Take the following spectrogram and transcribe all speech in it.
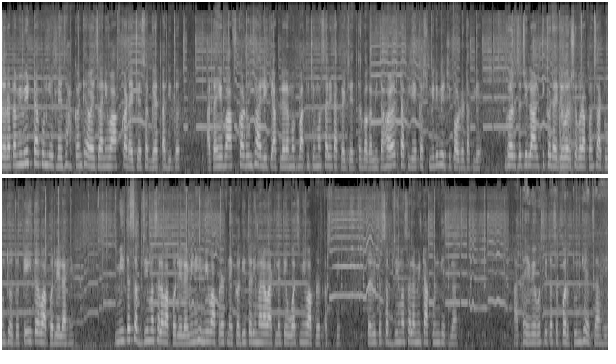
तर आता मी मीठ टाकून घेतलं आहे झाकण ठेवायचं आणि वाफ काढायची आहे सगळ्यात आधी तर. आता हे वाफ काढून झाली की आपल्याला मग बाकीचे मसाले टाकायचे आहेत. तर बघा मी तर हळद टाकली आहे काश्मीरी मिरची पावडर टाकली आहे. घरचं जे लाल तिखट आहे जे वर्षभर आपण साठवून ठेवतो ते इथं वापरलेलं आहे. मी तर सब्जी मसाला वापरलेला आहे. मी नेहमी वापरत नाही. कधीतरी मला वाटलं तेव्हाच मी वापरत असते. तर इथं सब्जी मसाला मी टाकून घेतला. आता हे व्यवस्थित असं परतून घ्यायचं आहे.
